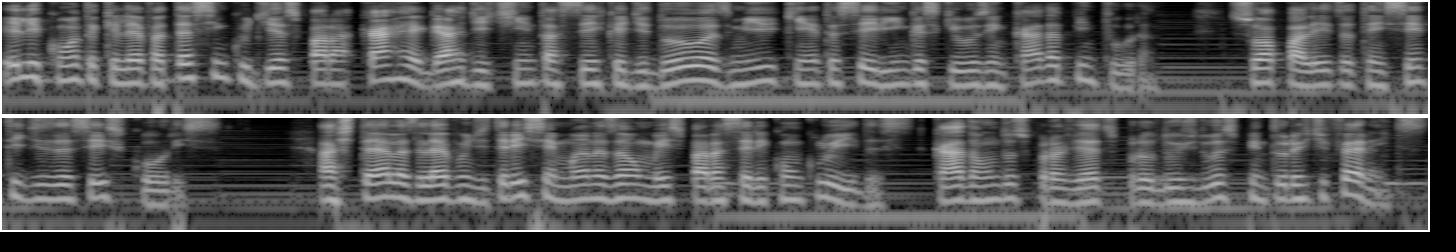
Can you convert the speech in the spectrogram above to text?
Ele conta que leva até 5 dias para carregar de tinta cerca de 2.500 seringas que usa em cada pintura. Sua paleta tem 116 cores. As telas levam de 3 semanas a um mês para serem concluídas. Cada um dos projetos produz duas pinturas diferentes:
